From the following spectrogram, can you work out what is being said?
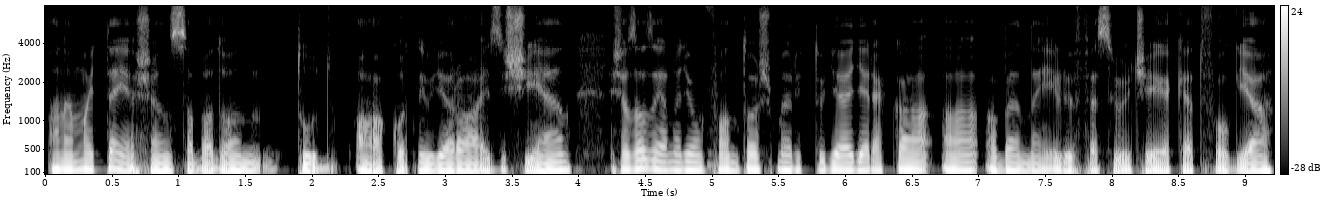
hanem hogy teljesen szabadon tud alkotni, ugye a rajz is ilyen, és az azért nagyon fontos, mert itt ugye a gyerek a, a, a benne élő feszültségeket fogja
